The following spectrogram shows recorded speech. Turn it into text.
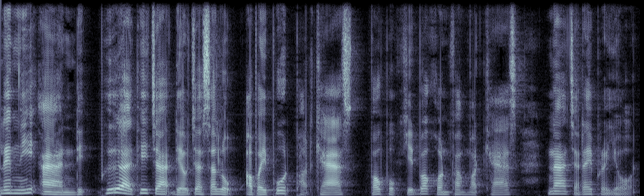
เล่มนี้อ่านเพื่อที่จะเดี๋ยวจะสรุปเอาไปพูดพอดแคสต์เพราะผมคิดว่าคนฟังพอดแคสต์น่าจะได้ประโยชน์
